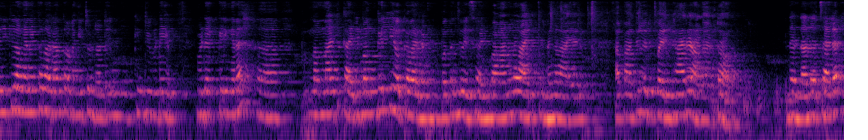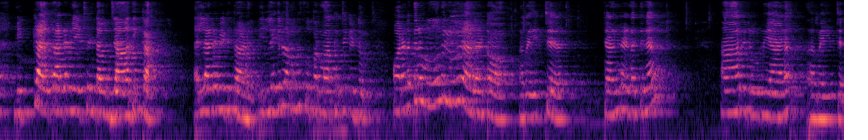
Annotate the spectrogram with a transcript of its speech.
എനിക്ക് അങ്ങനെയൊക്കെ വരാൻ തുടങ്ങിയിട്ടുണ്ട് ഈ മൂക്കിന്റെ ഇവിടെയും ഇവിടെയൊക്കെ ഇങ്ങനെ നന്നായിട്ട് കരിമങ്കല്യൊക്കെ വരും. മുപ്പത്തഞ്ച് വയസ്സ് കഴിയുമ്പോൾ ആണുങ്ങളായാലും പെണ്ണുങ്ങളായാലും. അപ്പൊ അതിലൊരു പരിഹാരമാണ് കേട്ടോ. ഇതെന്താന്ന് വെച്ചാൽ മിക്ക ആൾക്കാരുടെ വീട്ടിലുണ്ടാവും ജാതിക്ക. എല്ലാവരുടെ വീട്ടിൽ കാണും. ഇല്ലെങ്കിൽ നമുക്ക് സൂപ്പർ മാർക്കറ്റിൽ കിട്ടും. ഒരെണ്ണത്തിന് മൂന്ന് രൂപയാണ് കേട്ടോ റേറ്റ്. രണ്ടെണ്ണത്തിന് ആറ് രൂപയാണ് റേറ്റ്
